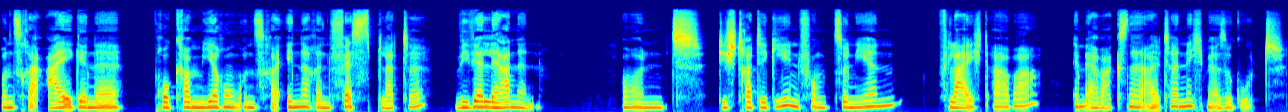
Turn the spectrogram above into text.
unsere eigene Programmierung unserer inneren Festplatte, wie wir lernen. Und die Strategien funktionieren vielleicht aber im Erwachsenenalter nicht mehr so gut.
